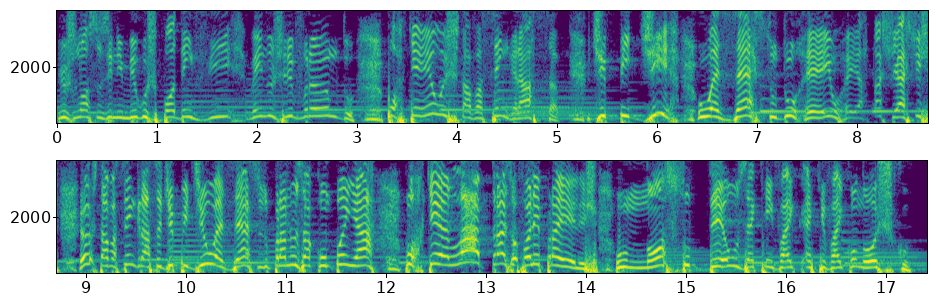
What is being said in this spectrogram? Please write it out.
e os nossos inimigos podem vir, vem nos livrando, porque eu estava sem graça de pedir o exército do rei, o rei Artaxerxes, eu estava sem graça de pedir o exército para nos acompanhar, porque lá atrás eu falei para eles: o nosso Deus é quem vai, é que vai conosco.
